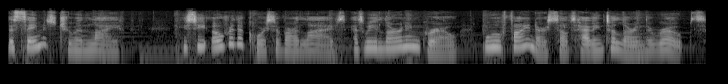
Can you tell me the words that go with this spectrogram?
The same is true in life. You see, over the course of our lives, as we learn and grow, we will find ourselves having to learn the ropes.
